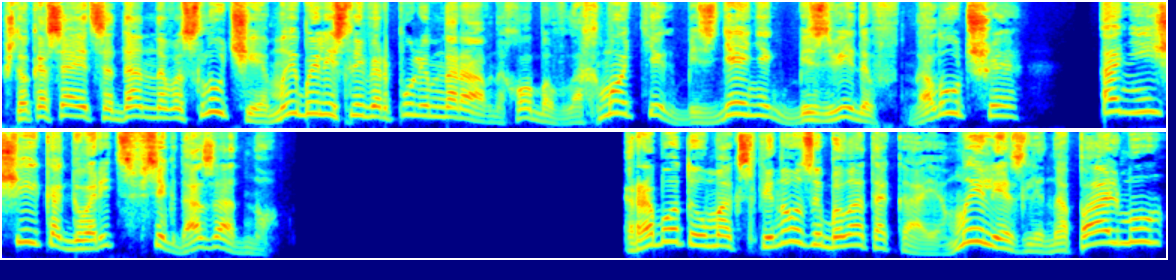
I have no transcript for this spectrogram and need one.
Что касается данного случая, мы были с Ливерпулем на равных, оба в лохмотьях, без денег, без видов на лучшее, а нищие, как говорится, всегда заодно. Работа у Макс Спинозы была такая. Мы лезли на пальму,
